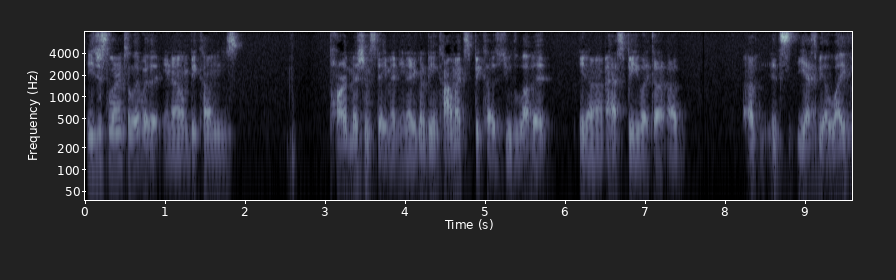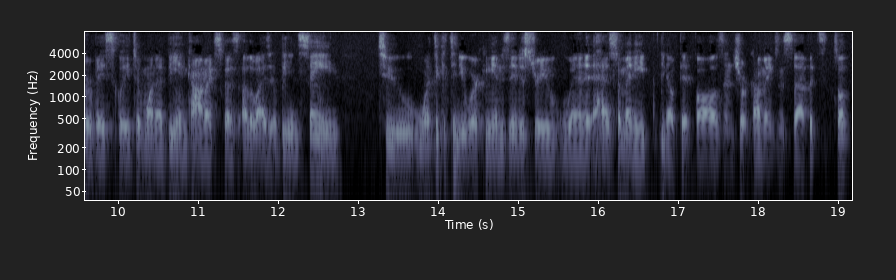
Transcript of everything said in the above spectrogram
you just learn to live with it. You know, and becomes part of the mission statement. You know, you're going to be in comics because you love it. You know, it has to be like a, a, a it's you have to be a lifer basically to want to be in comics because otherwise it would be insane to want to continue working in this industry when it has so many you know pitfalls and shortcomings and stuff. It's, it's all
